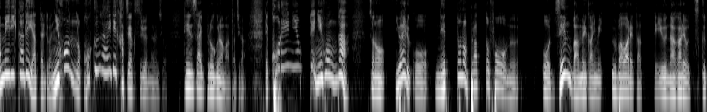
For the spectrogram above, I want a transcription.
アメリカでやったりとか、日本の国外で活躍するようになるんですよ。天才プログラマーたちが。で、これによって日本が、その、いわゆるこう、ネットのプラットフォームを全部アメリカに奪われたっていう流れを作っ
